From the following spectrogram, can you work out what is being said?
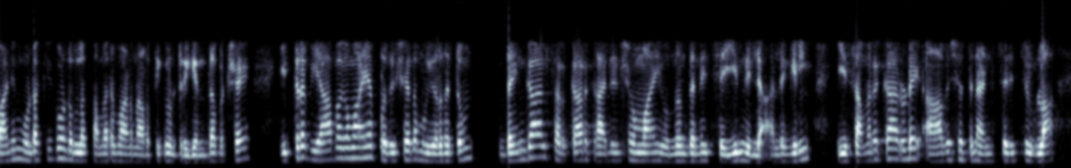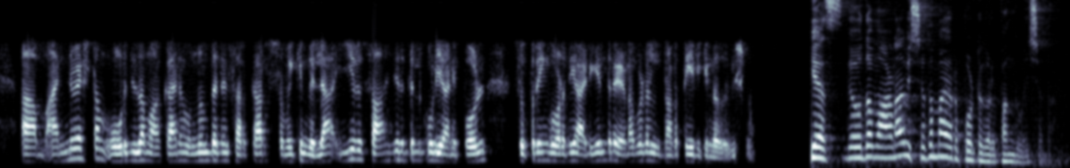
പണിമുടക്കിക്കൊണ്ടുള്ള സമരമാണ് നടത്തിക്കൊണ്ടിരിക്കുന്നത്. പക്ഷേ ഇത്ര വ്യാപകമായ പ്രതിഷേധം ഉയർന്നിട്ടും ബംഗാൾ സർക്കാർ കാര്യക്ഷമമായി ഒന്നും തന്നെ ചെയ്യുന്നില്ല. അല്ലെങ്കിൽ ഈ സമരക്കാരുടെ ആവശ്യത്തിനനുസരിച്ചുള്ള അന്വേഷണം ഊർജിതമാക്കാനും ഒന്നും തന്നെ സർക്കാർ ശ്രമിക്കുന്നില്ല. ഈ ഒരു സാഹചര്യത്തിൽ കൂടിയാണ് ഇപ്പോൾ സുപ്രീം കോടതി അടിയന്തര ഇടപെടൽ നടത്തിയിരിക്കുന്നത്. വിഷ്ണു. യെസ് ഗൗതമാണ് വിശദമായ റിപ്പോർട്ടുകൾ പങ്കുവച്ചത്.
